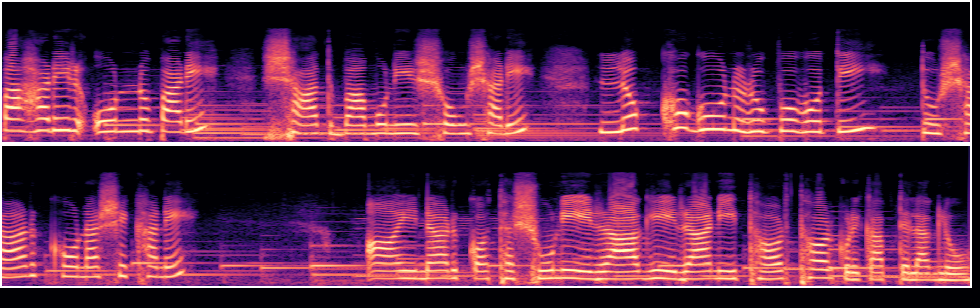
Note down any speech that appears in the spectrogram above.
পাহাড়ের অন্য পারে সাত বামুনির সংসারে লক্ষ গুণ রূপবতী তুষার কণা সেখানে। আয়নার কথা শুনে রাগে রানী থর থর করে কাঁপতে লাগল।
